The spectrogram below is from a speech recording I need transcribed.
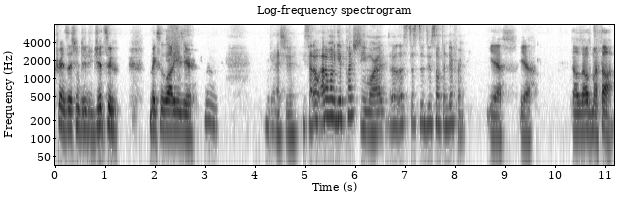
transition to jujitsu makes it a lot easier. Gotcha. He said, "I don't, want to get punched anymore. I, uh, let's just do- do something different." Yes, yeah, that was that was my thought.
